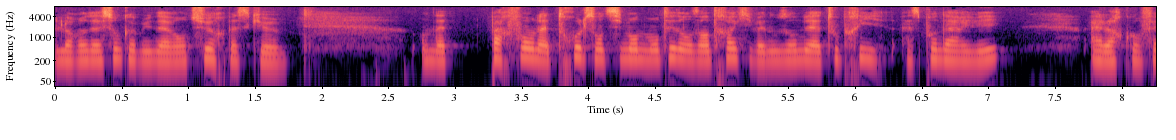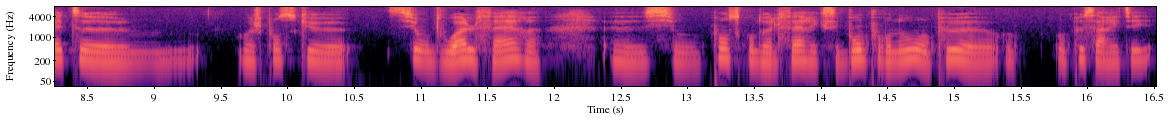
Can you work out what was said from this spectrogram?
l'orientation comme une aventure parce que on a parfois on a trop le sentiment de monter dans un train qui va nous emmener à tout prix à ce point d'arrivée, alors qu'en fait, euh, moi je pense que si on doit le faire, euh, si on pense qu'on doit le faire et que c'est bon pour nous, on peut, on peut s'arrêter,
